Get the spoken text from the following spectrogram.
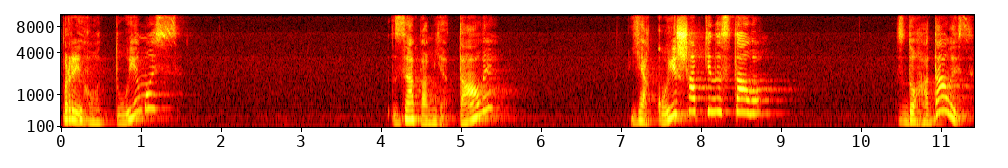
Приготуємось. Запам'ятали, якої шапки не стало? Здогадались?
